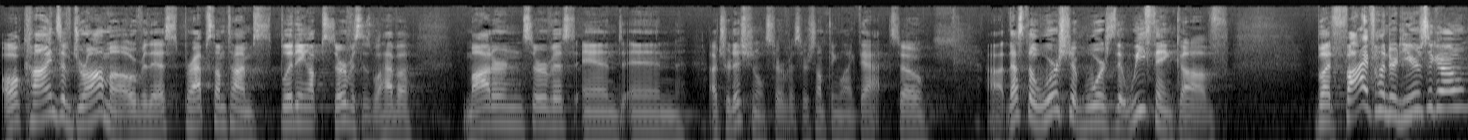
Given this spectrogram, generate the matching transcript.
all kinds of drama over this, perhaps sometimes splitting up services. We'll have a modern service and, and a traditional service or something like that. So, uh, that's the worship wars that we think of. But 500 years ago,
